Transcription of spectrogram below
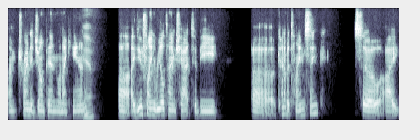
I'm trying to jump in when I can. yeah. Uh, I do find real time chat to be uh, kind of a time sink. So I,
